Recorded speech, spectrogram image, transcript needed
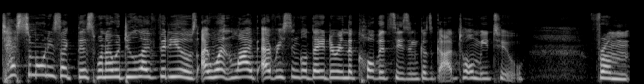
testimonies like this when I would do live videos. I went live every single day during the COVID season because God told me to. From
